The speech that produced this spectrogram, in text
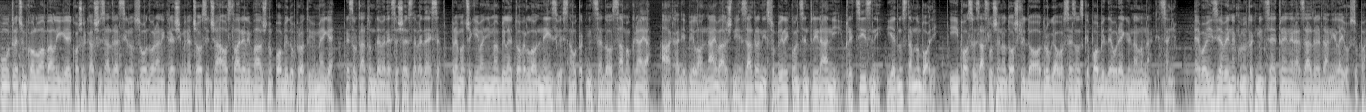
U trećem kolu ABA lige košarkaši Zadra sino su u dvorani Krešimira Ćosića ostvarili važnu pobjedu protiv Mege rezultatom 96-90. Prema očekivanjima bila je to vrlo neizvjesna utakmica do samog kraja, a kad je bilo najvažnije, Zadrani su bili koncentriraniji, precizni, jednostavno bolji i posle zasluženo došli do druge ovosezonske pobjede u regionalnom natjecanju. Evo izjave nakon utakmice trenera Zadra Danijela Josupa.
